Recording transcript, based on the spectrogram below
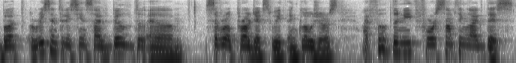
but recently since I've built um, several projects with enclosures, I felt the need for something like this.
